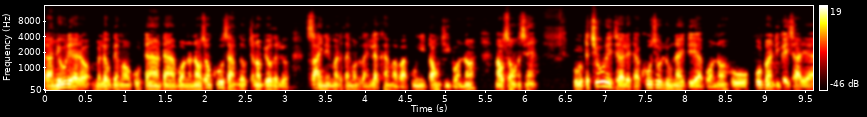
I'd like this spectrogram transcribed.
ဒါမျိုးတွေကတော့မလုပ်တယ်မဟုတ်ဘူးတန်တန်ပေါ့နော်နောက်ဆုံးကိုးစားမလို့ကျွန်တော်ပြောသလိုစိုင်းနေမှာတစ်တိုင်းမတစ်တိုင်းလက်ခံမှာပါအကူကြီးတောင်းကြည့်ပေါ့နော်နောက်ဆုံးအဆင့်ဟိုတချို့တွေကြလဲဒါခိုးဆိုးလူနိုင်တွေကပေါ့နော်ဟို420ကိစ္စတွေက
